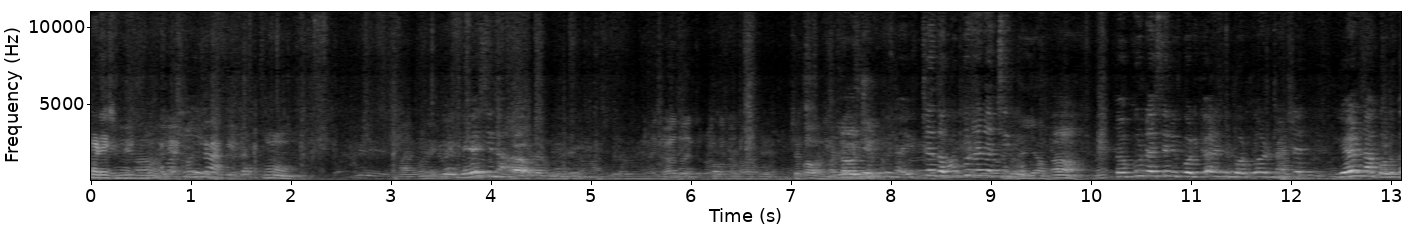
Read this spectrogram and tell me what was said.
పడేసి ఉమ్. ఇట్లా దొక్కుకుంటూనే వచ్చింది. ఆ. తొక్కుంటే వస్తే నీ కొడుకు అంటే కొడుకు అంటే ఏడు నా కొడుకు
